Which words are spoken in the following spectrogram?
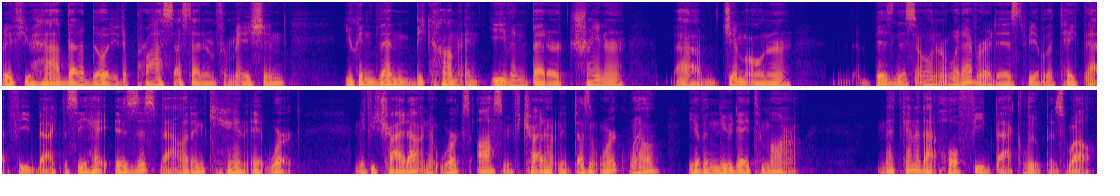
But if you have that ability to process that information you can then become an even better trainer, uh, gym owner, business owner, whatever it is, to be able to take that feedback to see, hey, is this valid and can it work? And if you try it out and it works, awesome. If you try it out and it doesn't work, well, you have a new day tomorrow. And that's kind of that whole feedback loop as well.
